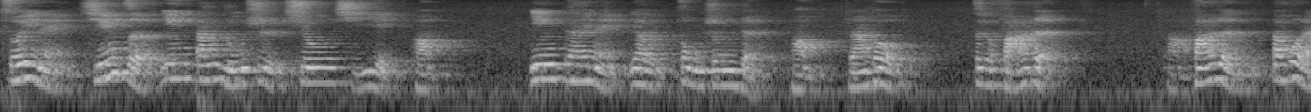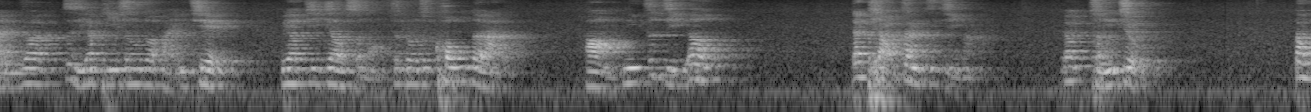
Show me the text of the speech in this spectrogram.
所以呢，行者应当如是修习也，哈，应该呢要众生忍，啊，然后这个法忍，啊，法忍到后来你就要自己要提升说，啊，一切。不要计较什么，这都是空的啦，啊，你自己要要挑战自己嘛，要成就，到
